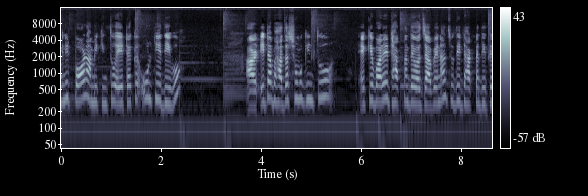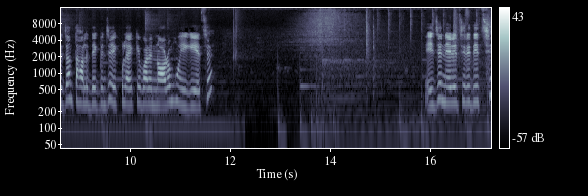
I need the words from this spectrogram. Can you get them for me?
মিনিট পর আমি কিন্তু এটাকে উল্টিয়ে দিব। আর এটা ভাজার সময় কিন্তু একেবারে ঢাকনা দেওয়া যাবে না। যদি ঢাকনা দিতে যান, তাহলে দেখবেন যে এগুলো একেবারে নরম হয়ে গিয়েছে। এই যে নেড়ে ছেড়ে দিচ্ছি।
